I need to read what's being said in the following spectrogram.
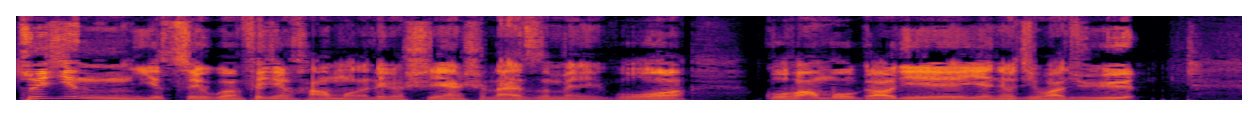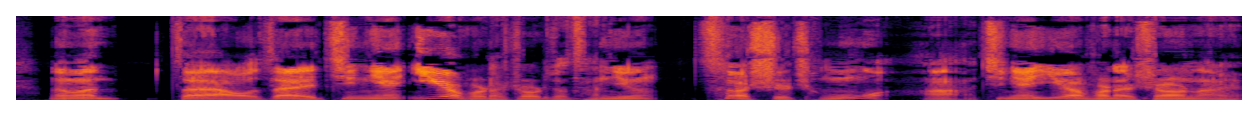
最近一次有关飞行航母的这个实验是来自美国国防部高级研究计划局。那么在我在今年一月份的时候就曾经测试成过啊。今年一月份的时候呢，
